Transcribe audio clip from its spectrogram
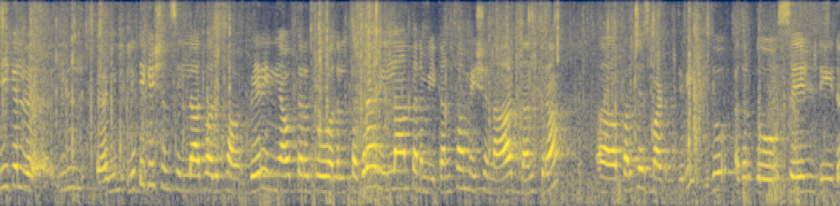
ಲೀಗಲ್ ಇಲ್ ಲಿಟಿಗೇಷನ್ಸ್ ಇಲ್ಲ ಅಥವಾ ಅದಕ್ಕೆ ಬೇರೆ ಇನ್ಯಾವ ಥರದ್ದು ಅದರಲ್ಲಿ ತಕರಾರು ಇಲ್ಲ ಅಂತ ನಮಗೆ ಕನ್ಫರ್ಮೇಷನ್ ಆದ ನಂತರ ಪರ್ಚೇಸ್ ಮಾಡಿರ್ತೀವಿ. ಇದು ಅದರದ್ದು ಸೇಲ್ ಡೀಡ್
